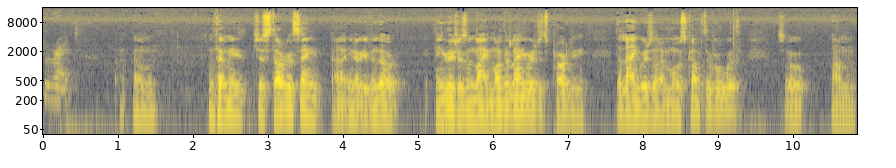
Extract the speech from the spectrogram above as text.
to, write? Um, let me just start with saying, uh, you know, even though English isn't my mother language, it's probably the language that I'm most comfortable with. So um,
